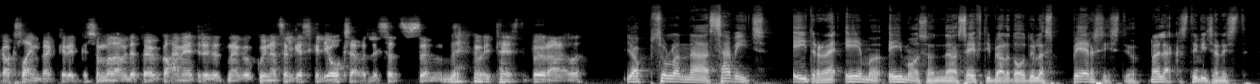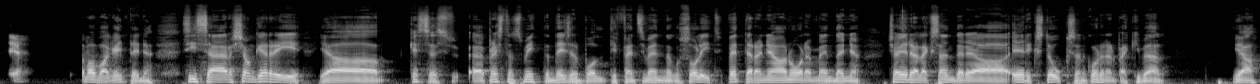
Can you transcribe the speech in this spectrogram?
kaks linebacker'it, kes on mõlemad peaaegu kahemeetrised, nagu kui nad seal keskel jooksevad lihtsalt, siis see on võib täiesti pöörane. olla. Jah, sul on äh, Savage, Adrian Amos on äh, safety peale toodud üles Bearsist ju, naljakas divisionist. yeah vaba agent on ju, siis äh, Rashawn Gary ja kes see äh,, Preston Smith on teisel pool defensive end nagu solid, veteran ja noorem vend on ju. Jair Alexander ja Erik Stokes on cornerback'i peal. jah,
